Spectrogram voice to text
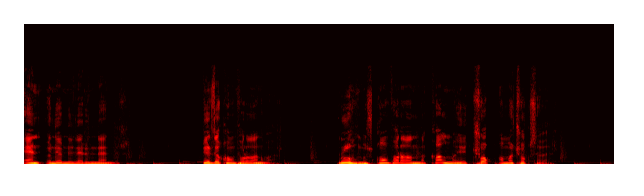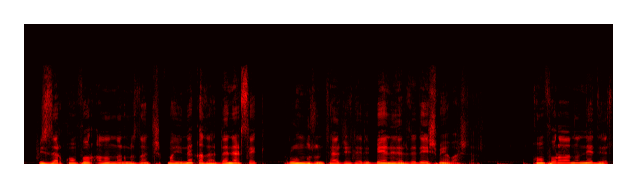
en önemlilerindendir. Bir de konfor alanı var. Ruhumuz konfor alanında kalmayı çok ama çok sever. Bizler konfor alanlarımızdan çıkmayı ne kadar denersek ruhumuzun tercihleri, beğenileri de değişmeye başlar. Konfor alanı nedir?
